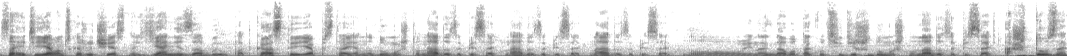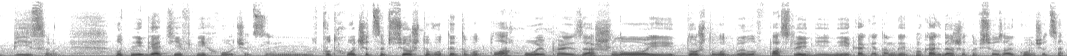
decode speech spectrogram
знаете, я вам скажу честно, я не забыл подкасты, я постоянно думаю, что надо записать, надо записать, надо записать. Но иногда вот так вот сидишь и думаешь, ну надо записать, а что записывать? Вот негатив не хочется. Вот хочется все, что вот это вот плохое произошло, и то, что вот было в последние дни, как я там говорю, ну когда же это все закончится?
